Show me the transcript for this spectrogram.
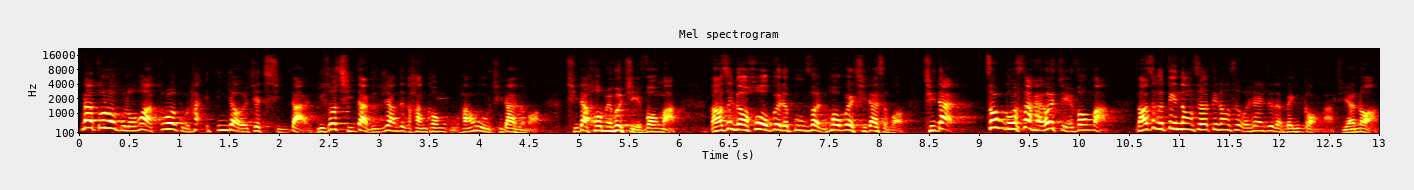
那多头股的话，多头股它一定要有一些期待，比如说期待，比如说像这个航空股，航空股期待什么？期待后面会解封嘛。然后这个货柜的部分，货柜期待什么？期待中国上海会解封嘛。然后这个电动车，电动车我现在就在边讲啊，提安诺，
